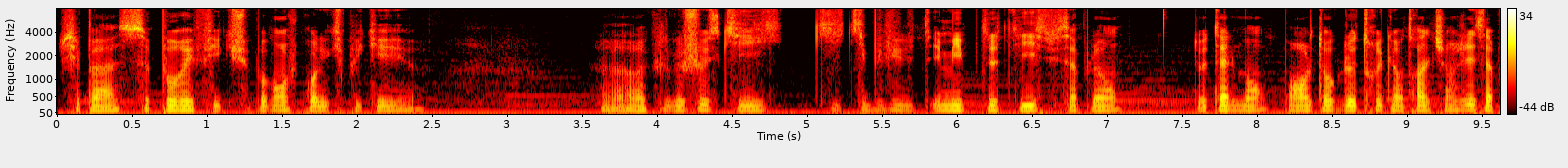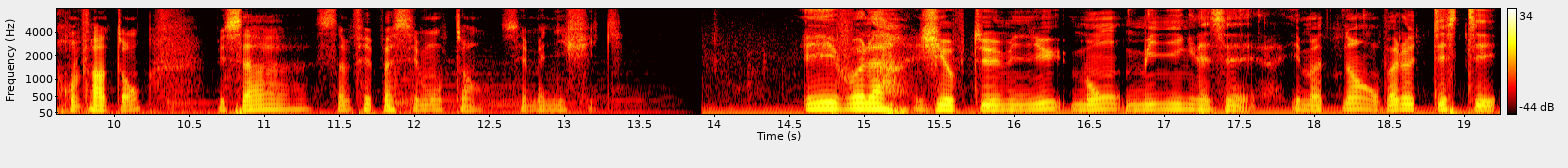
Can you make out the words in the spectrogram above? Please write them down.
je sais pas, soporifique, je sais pas comment je pourrais l'expliquer. Euh, quelque chose qui, qui, qui m'hypnotise tout simplement, totalement. Pendant le temps que le truc est en train de charger, ça prend 20 ans, mais ça, ça me fait passer mon temps, c'est magnifique. Et voilà, j'ai obtenu mon mining laser. Et maintenant, on va le tester.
